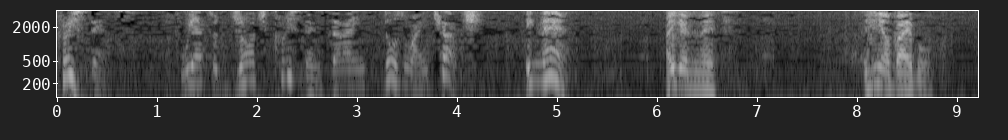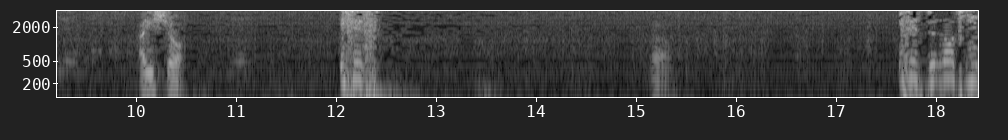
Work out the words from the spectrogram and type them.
Christians. We are to judge Christians that are in, those who are in church. Amen. Are you getting it? Is in your Bible? Are you sure? He says, oh. He says, do not ye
